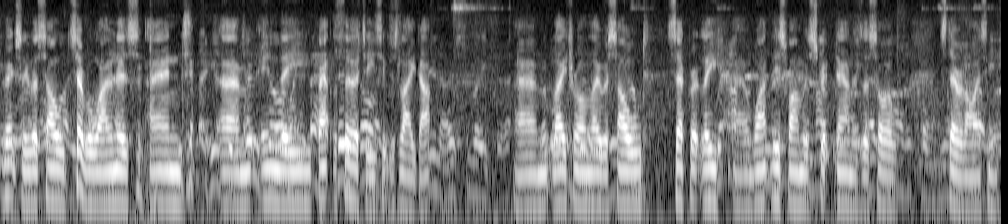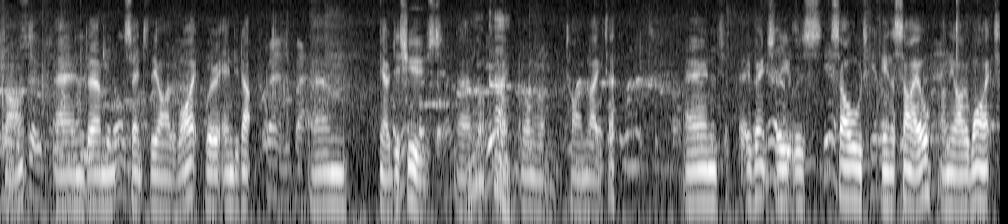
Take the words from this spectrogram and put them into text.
eventually were sold several owners and um, in the about the 30s it was laid up um, later on they were sold separately uh, one, this one was stripped down as a soil sterilising plant and um, sent to the Isle of Wight where it ended up um, you know disused uh, long, long, long time later and eventually it was sold in a sale on the Isle of Wight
